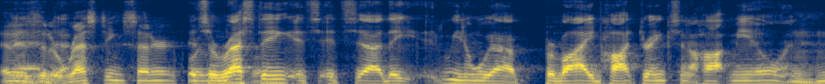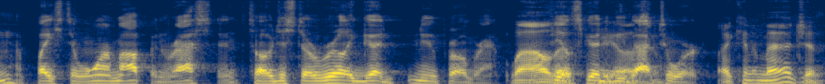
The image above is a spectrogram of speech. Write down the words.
And, is it a uh, resting center? for It's a resting. It's it's uh, they you know uh, provide hot drinks and a hot meal and Mm-hmm. a place to warm up and rest and so just a really good new program. Wow, it feels good to be pretty back to work. I can imagine.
